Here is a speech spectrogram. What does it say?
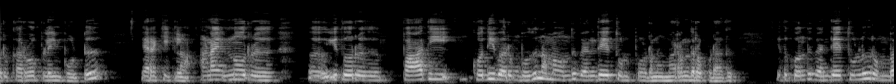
ஒரு கருவேப்பிலையும் போட்டு இறக்கிக்கலாம். ஆனால் இன்னொரு இது ஒரு பாதி கொதி வரும்போது நம்ம வந்து வெந்தயத்தூள் போடணும். மறந்துடக்கூடாது. இதுக்கு வந்து வெந்தயத்தூள் ரொம்ப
